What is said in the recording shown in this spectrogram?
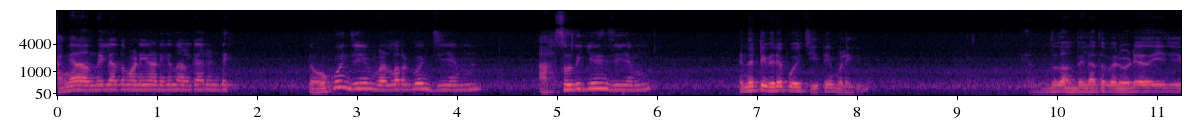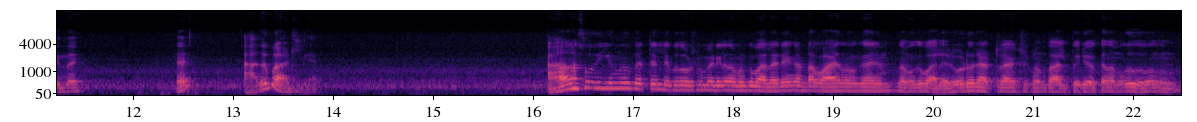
അങ്ങനെ തന്തയില്ലാത്ത പണി കാണിക്കുന്ന ആൾക്കാരുണ്ട്. നോക്കുകയും ചെയ്യും വെള്ളറക്കുകയും ചെയ്യും ആസ്വദിക്കുകയും ചെയ്യും. എന്നിട്ട് ഇവരെ പോയി ചീത്തയും വിളിക്കും. എന്ത് തന്തയില്ലാത്ത പരിപാടിയാണ് ഈ ചെയ്യുന്നത് ഏ? അത് പാടില്ല. ആസ്വദിക്കുന്നത് തെറ്റല്ലേ? ഇപ്പോൾ സോഷ്യൽ മീഡിയയിൽ നമുക്ക് പലരെയും കണ്ട വായ നോക്കാനും നമുക്ക് പലരോടും ഒരു അട്രാക്ഷനും താല്പര്യവും ഒക്കെ നമുക്ക് തോന്നും.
